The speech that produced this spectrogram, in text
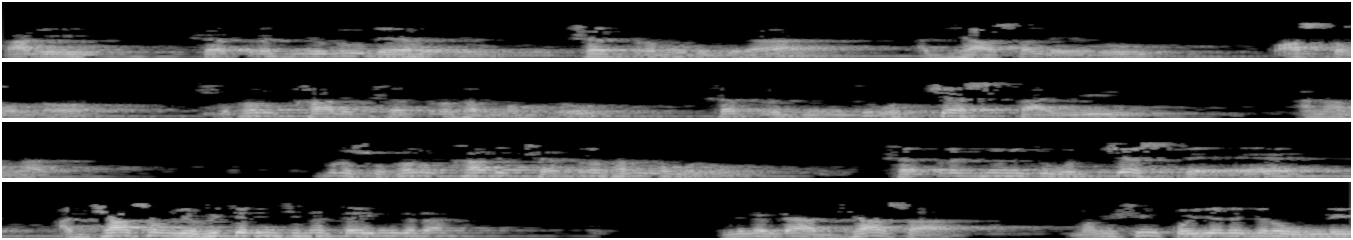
కానీ క్షేత్రజ్ఞుడు దేహ క్షేత్రము దగ్గర అధ్యాస లేదు. వాస్తవంలో సుఖ దుఃఖాది క్షేత్రధర్మములు క్షేత్రజ్ఞునికి వచ్చేస్తాయి అని అన్నాడు ఇప్పుడు సుఖ దుఃఖాది క్షేత్రధర్మములు క్షేత్రజ్ఞునికి వచ్చేస్తే అధ్యాసం వ్యభిచరించినట్టయింది కదా ఎందుకంటే అధ్యాస మనిషి కొయ్య దగ్గర ఉండి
